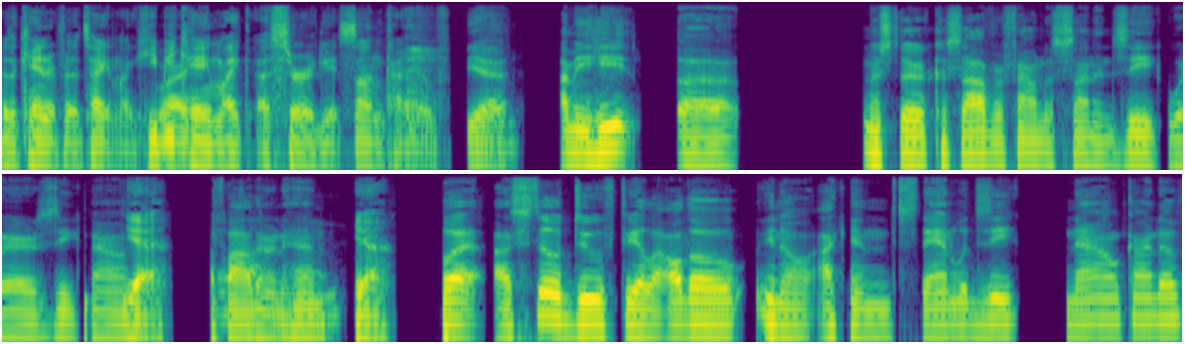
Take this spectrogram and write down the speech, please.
as a candidate for the Titan. Like he Right. became like a surrogate son, kind of. Yeah. I mean, he, uh, Mr. Ksaver found a son in Zeke where Zeke found Yeah, a father in him. yeah, But I still do feel like, although, you know, I can stand with Zeke now, kind of,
